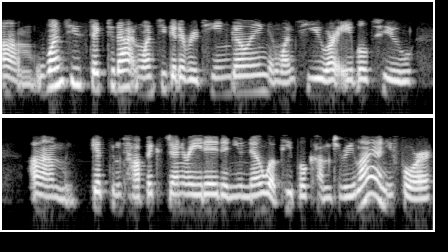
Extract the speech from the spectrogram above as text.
Um, once you stick to that and once you get a routine going and once you are able to um, get some topics generated and you know what people come to rely on you for,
